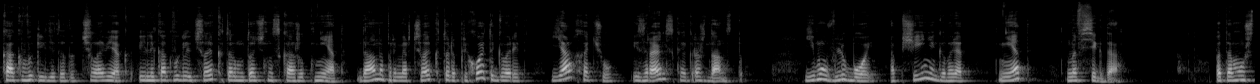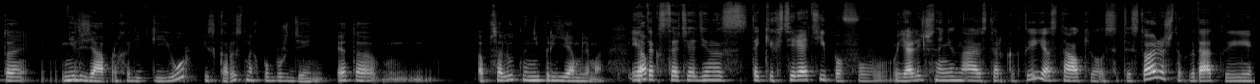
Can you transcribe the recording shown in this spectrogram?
как выглядит этот человек, или как выглядит человек, которому точно скажут «нет». Да? Например, человек, который приходит и говорит «я хочу израильское гражданство». Ему в любой общине говорят «нет» навсегда. Потому что нельзя проходить гиюр из корыстных побуждений. Это абсолютно неприемлемо. И Да? это, кстати, один из таких стереотипов. Я лично не знаю, Эстер, как ты, я сталкивалась с этой историей, что когда ты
